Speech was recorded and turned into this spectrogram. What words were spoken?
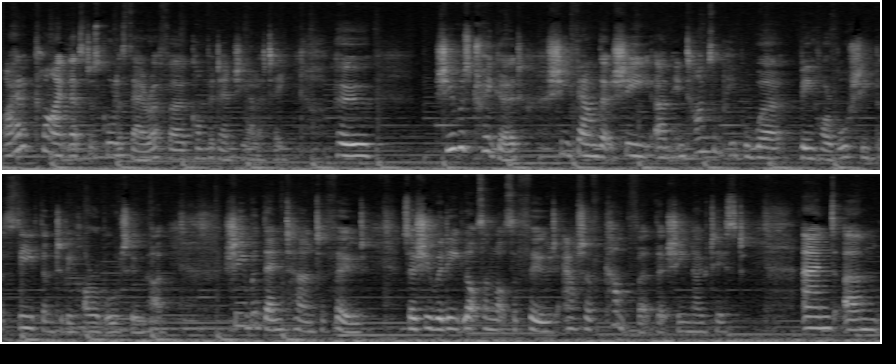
I had a client, let's just call her Sarah for confidentiality, who she was triggered. She found that she, um, in times when people were being horrible, she perceived them to be horrible to her. She would then turn to food. So she would eat lots and lots of food out of comfort that she noticed. And um,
